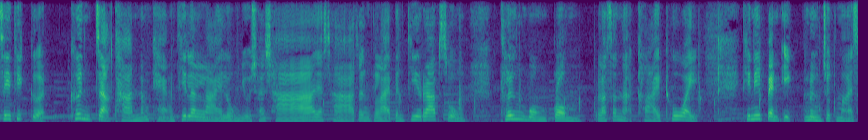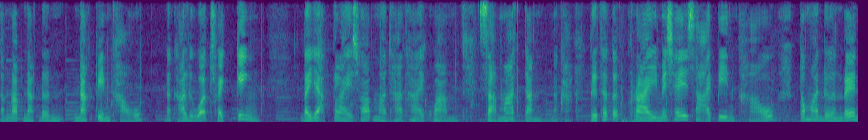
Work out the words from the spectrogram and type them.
ซี่ที่เกิดขึ้นจากฐานน้ำแข็งที่ละลายลงอยู่ช้าๆช้าๆจนกลายเป็นที่ราบสูงครึ่งวงกลม ลักษณะคล้ายถ้วย ที่นี่เป็นอีกหนึ่งจุดหมายสำหรับนักเดินนักปีนเขานะคะ หรือว่า trekking ระยะไกลชอบมาท้าทายความสามารถกันนะคะ หรือถ้าเกิดใครไม่ใช่สายปีนเขา ก็มาเดินเล่น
